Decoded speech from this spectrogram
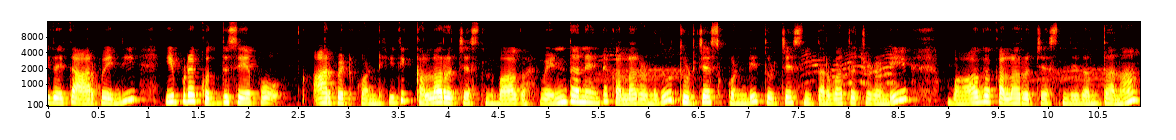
ఇదైతే ఆరిపోయింది. ఇప్పుడే కొద్దిసేపు ఆరిపెట్టుకోండి. ఇది కలర్ వచ్చేస్తుంది బాగా. వెంటనే అంటే కలర్ ఉండదు. తుడిచేసుకోండి. తుడిచేసిన తర్వాత చూడండి. బాగా కలర్ వచ్చేస్తుంది ఇదంతానా?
